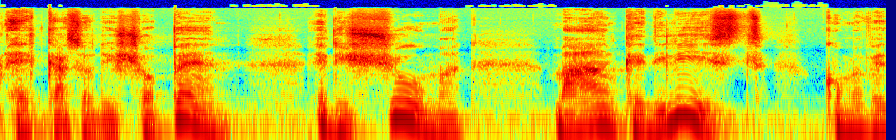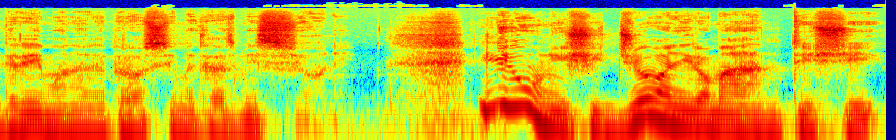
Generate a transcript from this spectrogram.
È il caso di Chopin e di Schumann, ma anche di Liszt, come vedremo nelle prossime trasmissioni. Gli unici giovani romantici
